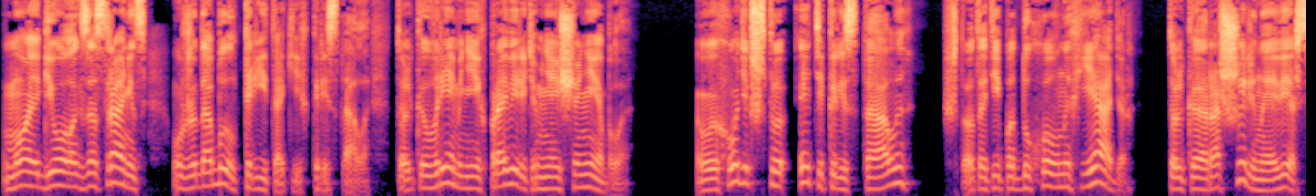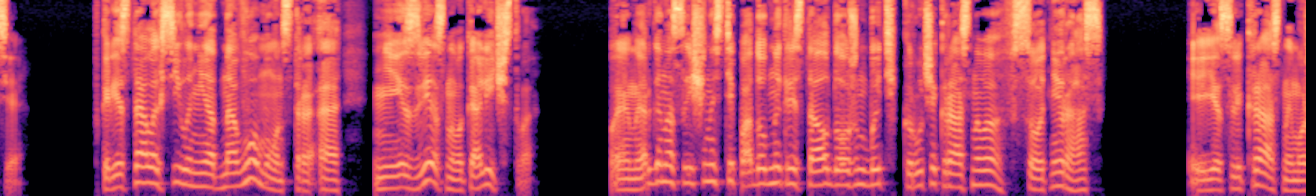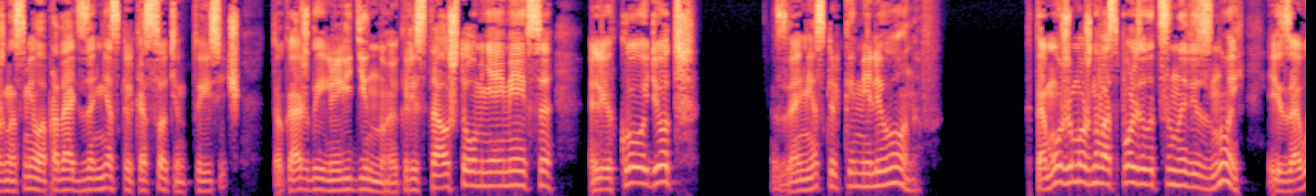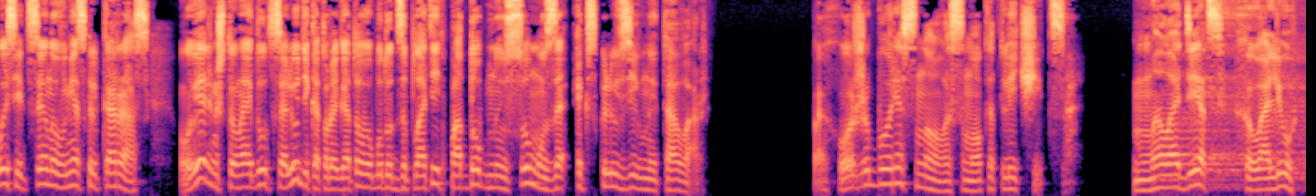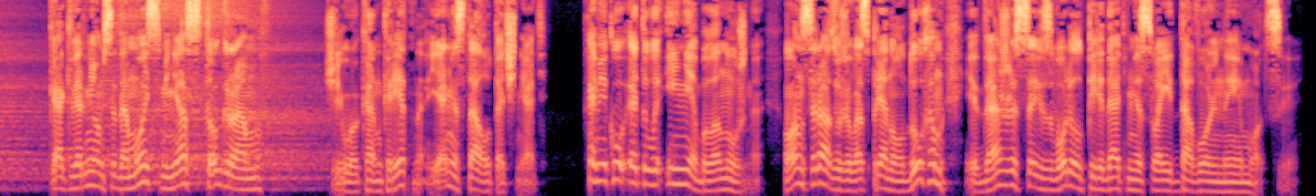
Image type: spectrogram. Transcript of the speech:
Мой геолог-засранец уже добыл три таких кристалла, только времени их проверить у меня еще не было. Выходит, что эти кристаллы — что-то типа духовных ядер, только расширенная версия. В кристаллах сила не одного монстра, а неизвестного количества. По энергонасыщенности подобный кристалл должен быть круче красного в сотни раз. И если красный можно смело продать за несколько сотен тысяч, то каждый ледяной кристалл, что у меня имеется, легко уйдет за несколько миллионов. К тому же можно воспользоваться новизной и завысить цену в несколько раз. Уверен, что найдутся люди, которые готовы будут заплатить подобную сумму за эксклюзивный товар. Похоже, Боря снова смог отличиться. «Молодец, хвалю. Как вернемся домой, с меня сто граммов». Чего конкретно, я не стал уточнять. Хомяку этого и не было нужно. Он сразу же воспрянул духом и даже соизволил передать мне свои довольные эмоции.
